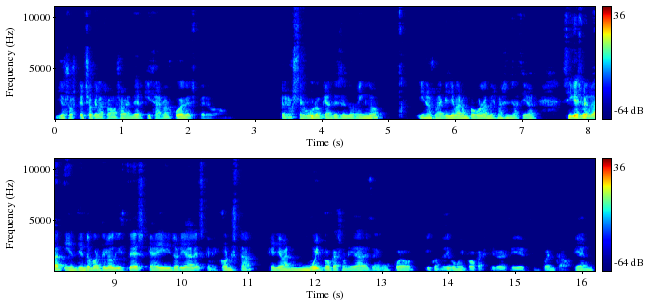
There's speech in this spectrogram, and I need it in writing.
Yo sospecho que las vamos a vender quizá no el jueves, pero, pero seguro que antes del domingo. Y nos va a llevar un poco la misma sensación. Sí que es verdad, y entiendo por qué lo dices, que hay editoriales que me consta que llevan muy pocas unidades de algún juego. Y cuando digo muy pocas, quiero decir 50 o 100.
